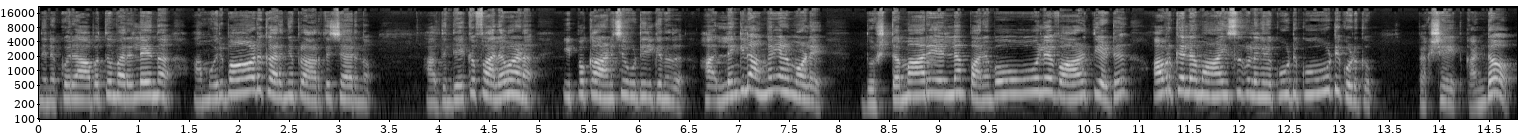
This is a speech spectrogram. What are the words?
നിനക്കൊരാപത്തും വരല്ലേ എന്ന് അമ്മ ഒരുപാട് കരഞ്ഞ് പ്രാർത്ഥിച്ചായിരുന്നു. അതിന്റെയൊക്കെ ഫലമാണ് ഇപ്പോൾ കാണിച്ചു കൂട്ടിയിരിക്കുന്നത്. അല്ലെങ്കിൽ അങ്ങനെയാണ് മോളെ. ദുഷ്ടന്മാരെയെല്ലാം പന പോലെ വാഴ്ത്തിയിട്ട് അവർക്കെല്ലാം ആയുസുകൾ ഇങ്ങനെ കൂട്ടി കൂട്ടി കൊടുക്കും. പക്ഷേ കണ്ടോ?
